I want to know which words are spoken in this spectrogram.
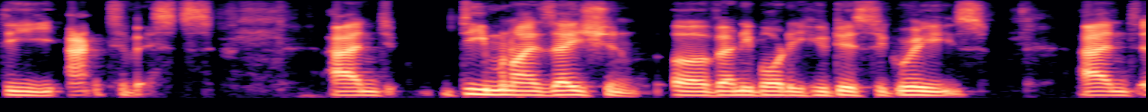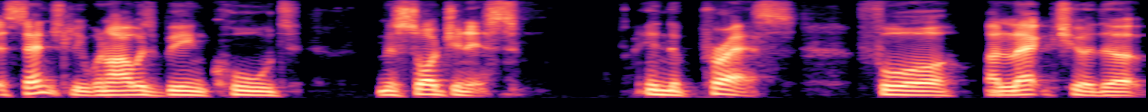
the activists and demonization of anybody who disagrees. And essentially, when I was being called misogynist in the press for a lecture that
